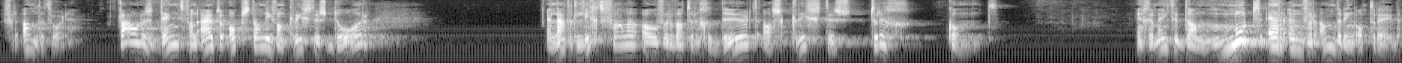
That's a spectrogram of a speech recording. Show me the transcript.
Veranderd worden. Paulus denkt vanuit de opstanding van Christus door en laat het licht vallen over wat er gebeurt als Christus terugkomt. En gemeente, dan moet er een verandering optreden.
